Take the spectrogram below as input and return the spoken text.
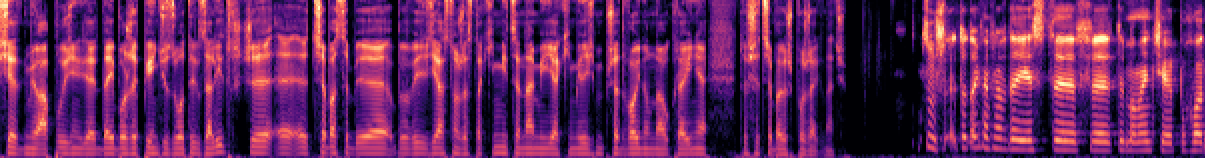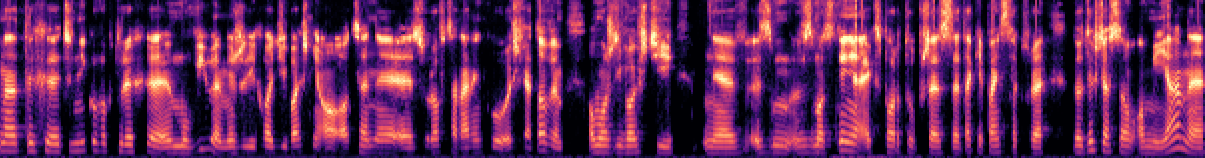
7, a później daj Boże 5 zł za litr, czy e, e, trzeba sobie powiedzieć jasno, że z takimi cenami, jakie mieliśmy przed wojną na Ukrainie, to się trzeba już pożegnać? Cóż, to tak naprawdę jest e, w tym momencie pochodna tych e, czynników, o których e, mówiłem, jeżeli chodzi właśnie o oceny surowca na rynku światowym, o możliwości wzmocnienia eksportu przez takie państwa, które dotychczas są omijane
